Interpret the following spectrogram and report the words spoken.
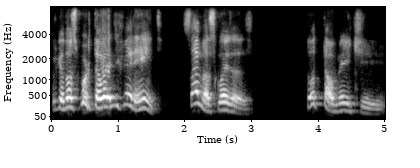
Porque o nosso portão era diferente. Sabe as coisas totalmente.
